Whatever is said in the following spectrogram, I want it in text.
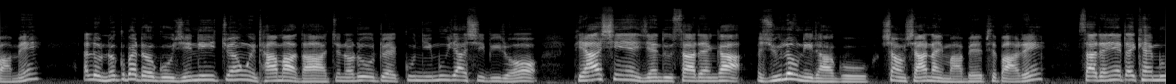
ပါမယ်။ အဲ့လိုနှုတ်ကပတ်တော်ကိုယင်းဒီကျွမ်းဝင်ထားမှသာကျွန်တော်တို့အတွက်ကူညီမှုရရှိပြီးတော့ဖျားရှင်ရဲ့ရန်သူစာတန်ကအယူလုံနေတာကိုရှောင်ရှားနိုင်မှာပဲဖြစ်ပါတယ်။စာတန်ရဲ့တိုက်ခိုက်မှု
